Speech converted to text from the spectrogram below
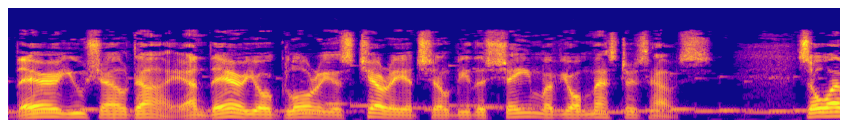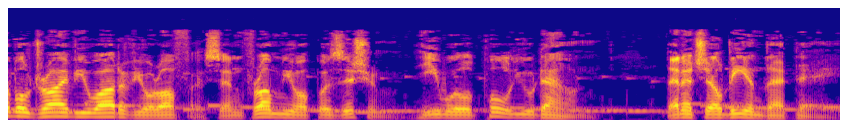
There you shall die, and there your glorious chariot shall be the shame of your master's house. So I will drive you out of your office, and from your position he will pull you down. Then it shall be in that day,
